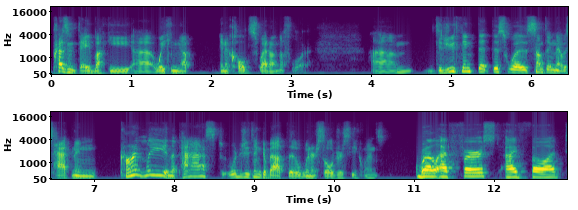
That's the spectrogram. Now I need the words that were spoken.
present day Bucky uh, waking up in a cold sweat on the floor. Um, did you think that this was something that was happening currently in the past? What did you think about the Winter Soldier sequence? Well, at first, I thought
